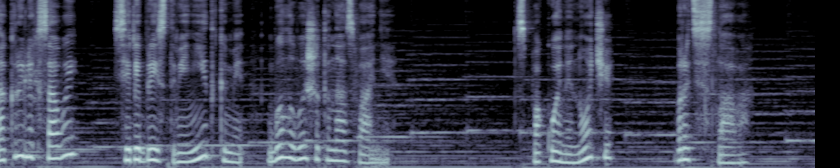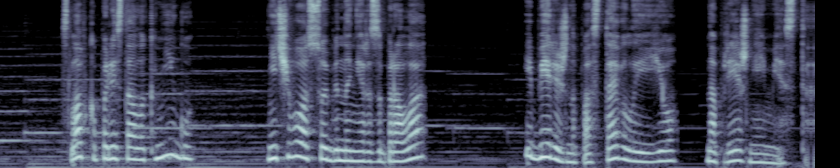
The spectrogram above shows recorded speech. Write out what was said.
На крыльях совы серебристыми нитками было вышито название «Спокойной ночи, Братислава». Славка полистала книгу, ничего особенно не разобрала и бережно поставила ее на прежнее место.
